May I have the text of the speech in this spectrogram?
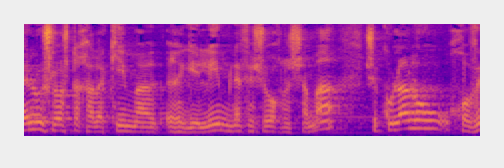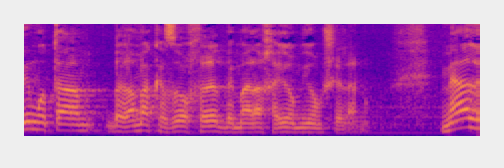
אלו שלושת החלקים הרגילים, נפש, רוח, נשמה, שכולנו חווים אותם ברמה כזו או אחרת במהלך היום-יום שלנו. מעל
